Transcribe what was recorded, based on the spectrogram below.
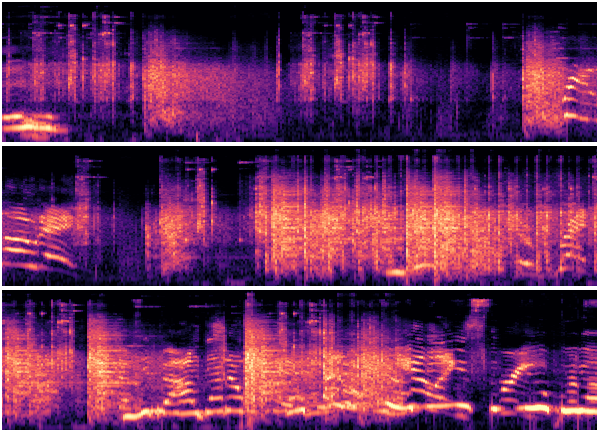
Evet. Reloading! The red team is about to win! Killing spree for the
